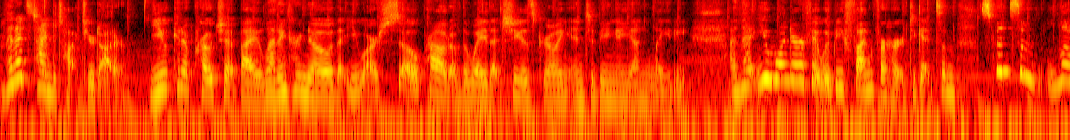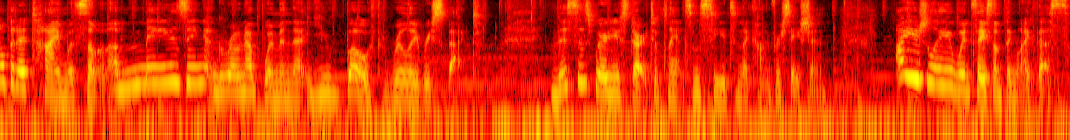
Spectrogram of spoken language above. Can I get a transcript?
then it's time to talk to your daughter. You can approach it by letting her know that you are so proud of the way that she is growing into being a young lady and that you wonder if it would be fun for her to get some spend some little bit of time with some amazing grown-up women that you both really respect. This is where you start to plant some seeds in the conversation. I usually would say something like this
